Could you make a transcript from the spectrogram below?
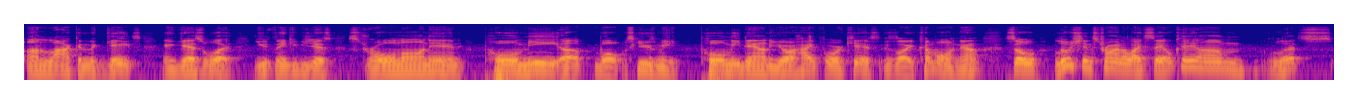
unlocking the gates, and guess what? You think you could just stroll on in, pull me up, well, excuse me, pull me down to your height for a kiss. It's like, come on now. So Lushion's trying to like say, okay, um, let's,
